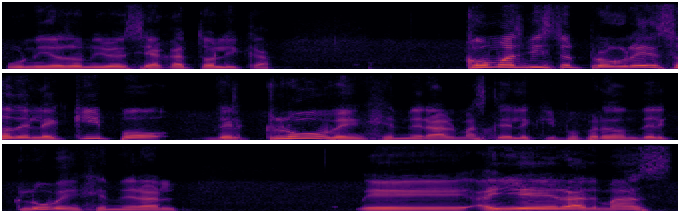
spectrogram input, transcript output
unidos de Universidad Católica. ¿Cómo has visto el progreso del equipo, del club en general, más que del equipo, perdón, del club en general? Eh, ayer además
